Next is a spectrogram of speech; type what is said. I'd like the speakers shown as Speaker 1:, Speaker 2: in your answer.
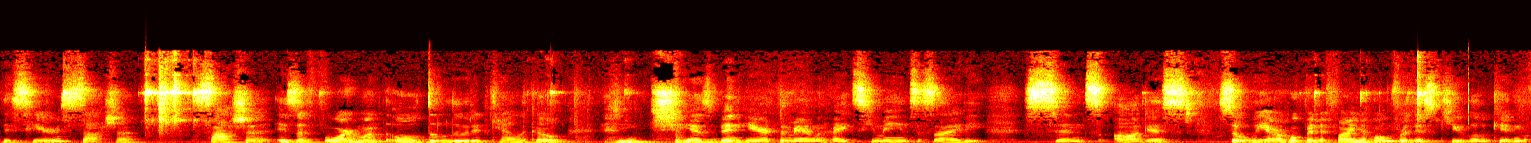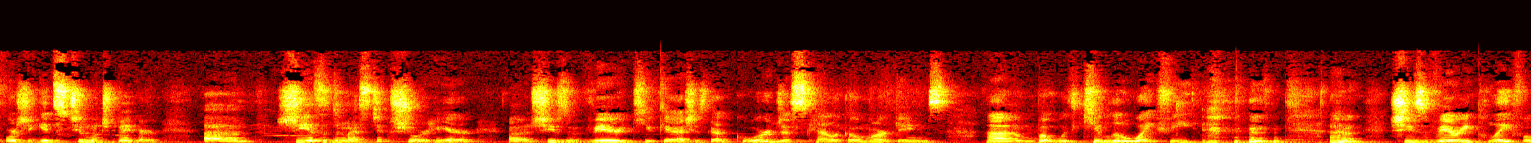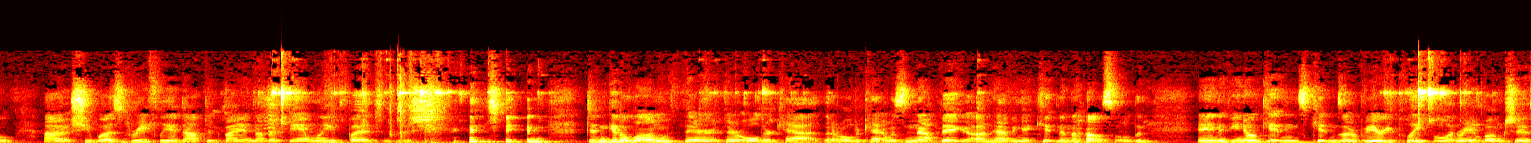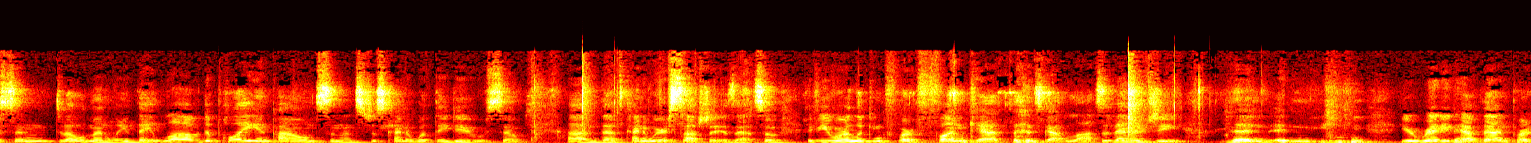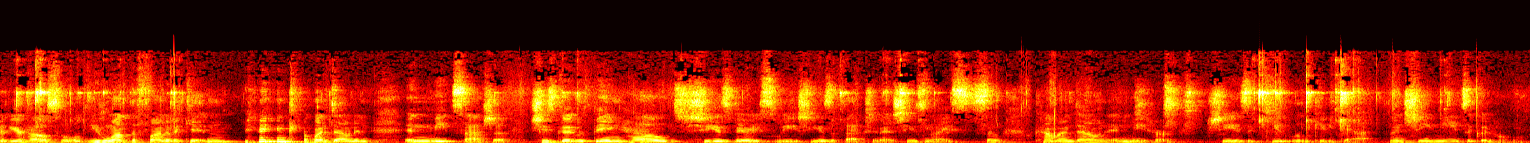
Speaker 1: This here is Sasha. Sasha is a four month old diluted calico, and she has been here at the Maryland Heights Humane Society since August. So we are hoping to find a home for this cute little kitten before she gets too much bigger. Um, she is a domestic short hair. Uh, she's a very cute cat. She's got gorgeous calico markings, um, but with cute little white feet. uh, she's very playful. Uh, she was briefly adopted by another family, but she, she didn't, get along with their, their older cat. Their older cat was not big on having a kitten in the household, and and if you know kittens, kittens are very playful and rambunctious and developmentally. They love to play and pounce, and that's just kind of what they do. So um, that's kind of where Sasha is at. So if you are looking for a fun cat that's got lots of energy, then and you're ready to have that in part of your household. You want the fun of a kitten. Come on down and, and meet Sasha. She's good with being held. She is very sweet. She is affectionate. She's nice. So come on down and meet her. She is a cute little kitty cat and she needs a good home.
